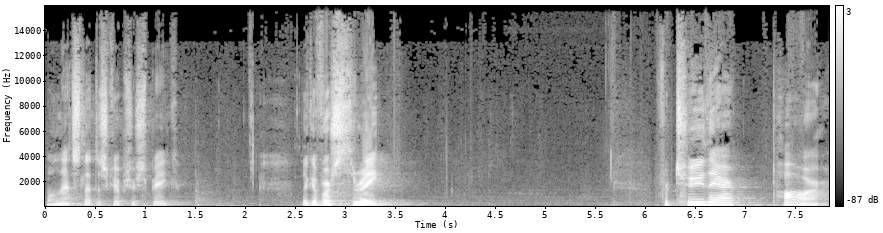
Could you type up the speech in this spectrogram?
well, let's let the scripture speak. Look at verse 3. For to their power,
